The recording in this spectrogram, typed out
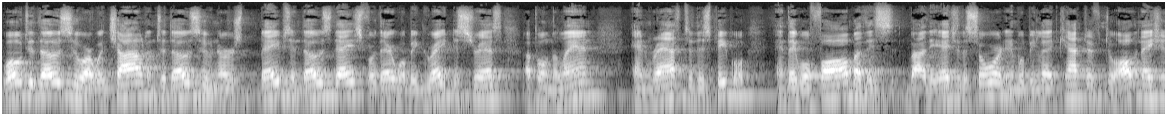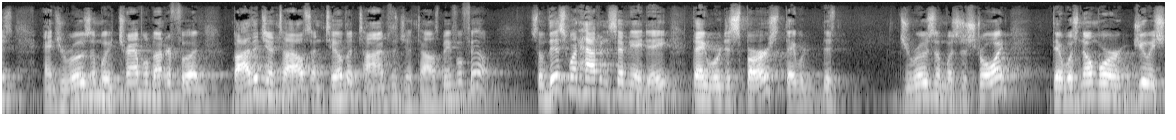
Woe to those who are with child and to those who nurse babes in those days, for there will be great distress upon the land and wrath to this people, and they will fall by, this, by the edge of the sword and will be led captive to all the nations, and Jerusalem will be trampled underfoot by the Gentiles until the times of the Gentiles be fulfilled. So this what happened in 70 AD. They were dispersed. They were, Jerusalem was destroyed. There was no more Jewish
